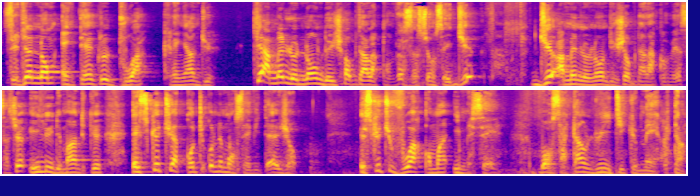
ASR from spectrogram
C'est un homme intègre, droit, craignant Dieu. Qui amène le nom de Job dans la conversation? C'est Dieu. Dieu amène le nom de Job dans la conversation et il lui demande que, est-ce que tu as, connais mon serviteur Job? Est-ce que tu vois comment il me sert Bon, Satan lui dit que, mais attends,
